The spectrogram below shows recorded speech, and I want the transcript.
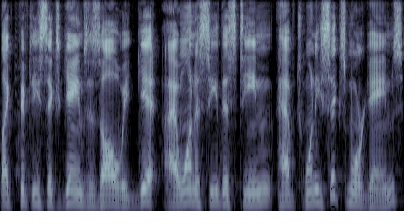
like 56 games is all we get. I want to see this team have 26 more games.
